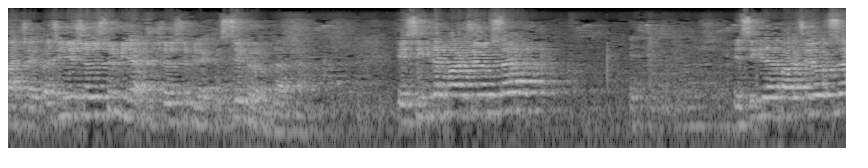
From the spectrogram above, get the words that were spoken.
Açacak. Açınca çalıştırmayacak. Çalıştırmayacak. İstemiyorum zaten. S2'de parça yoksa S2'de parça yoksa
